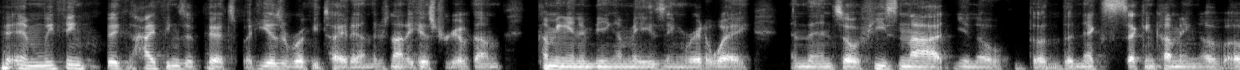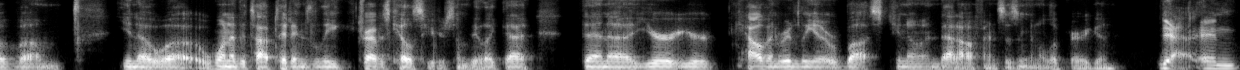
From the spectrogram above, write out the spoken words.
and we think big high things of Pitts, but he is a rookie tight end. There's not a history of them coming in and being amazing right away. And then so if he's not, you know, the the next second coming of of um, you know, uh, one of the top tight ends in the league, Travis Kelce or somebody like that, then uh, you're you're Calvin Ridley or bust, you know, and that offense isn't going to look very good. Yeah, and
